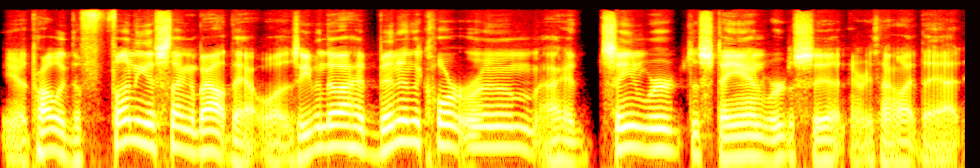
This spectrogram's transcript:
you know, probably the funniest thing about that was even though I had been in the courtroom, I had seen where to stand, where to sit, and everything like that.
